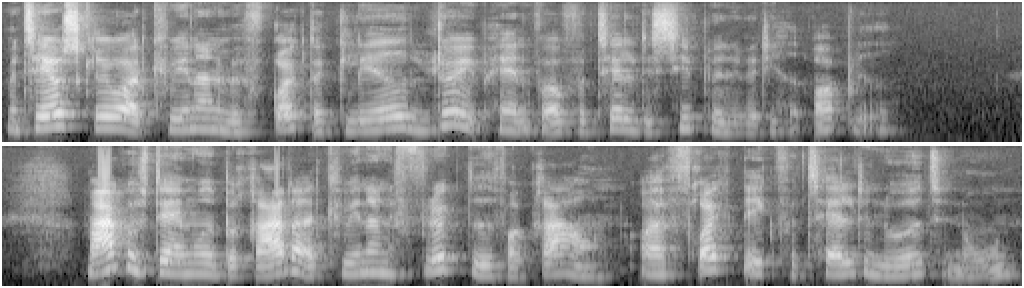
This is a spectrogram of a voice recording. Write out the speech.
Matthæus skriver, at kvinderne med frygt og glæde løb hen for at fortælle disciplene, hvad de havde oplevet. Markus derimod beretter, at kvinderne flygtede fra graven, og af frygt ikke fortalte noget til nogen.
